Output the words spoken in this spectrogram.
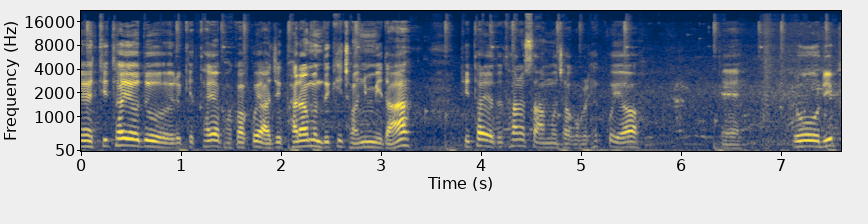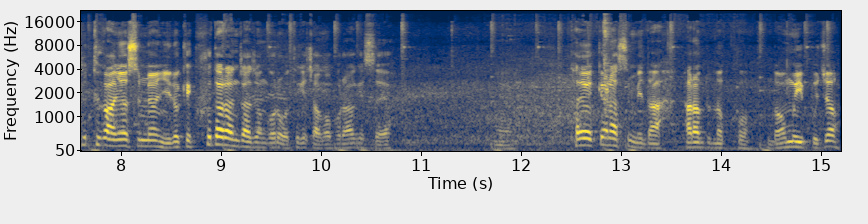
예, 뒷타이어도 이렇게 타이어 바꿨고요. 아직 바람은 넣기 전입니다. 뒷타이어도 타너스 암호 작업을 했고요. 예. 요 리프트가 아니었으면 이렇게 크다란 자전거를 어떻게 작업을 하겠어요. 예. 타이어 껴놨습니다. 바람도 넣고 너무 이쁘죠?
